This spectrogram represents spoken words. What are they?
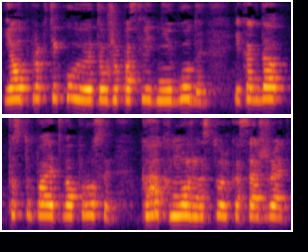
Я вот практикую это уже последние годы, и когда поступают вопросы, как можно столько сожрать,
